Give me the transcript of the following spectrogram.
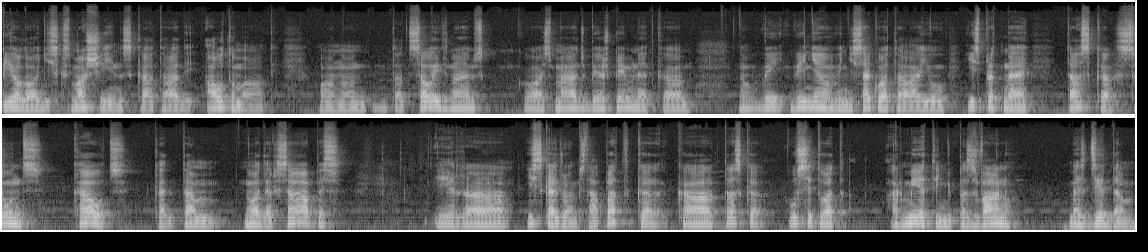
bioloģiskas mašīnas, kā tādi automāti. Un, un tāds salīdzinājums, ko es mēdzu bieži pieminēt, ka nu, vi, viņa un viņa sekotāju izpratnē tas, ka suns kauts, kad tam noder sāpes, ir uh, izskaidrojums tāpat, ka, ka tas, ka uzsitot ar mietiņu pa zvanu, mēs dzirdam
